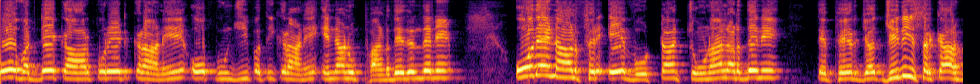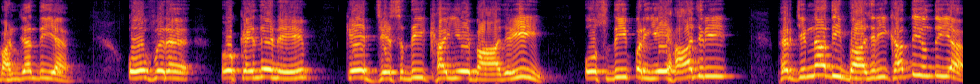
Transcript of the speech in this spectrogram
ਉਹ ਵੱਡੇ ਕਾਰਪੋਰੇਟ ਘਰਾਣੇ, ਉਹ ਪੂੰਜੀਪਤੀ ਘਰਾਣੇ ਇਹਨਾਂ ਨੂੰ ਫੰਡ ਦੇ ਦਿੰਦੇ ਨੇ। ਉਹਦੇ ਨਾਲ ਫਿਰ ਇਹ ਵੋਟਾਂ ਚੋਣਾਂ ਲੜਦੇ ਨੇ ਤੇ ਫਿਰ ਜਦ ਜਿਹਦੀ ਸਰਕਾਰ ਬਣ ਜਾਂਦੀ ਹੈ, ਉਹ ਫਿਰ ਉਹ ਕਹਿੰਦੇ ਨੇ ਕਿ ਜਿਸ ਦੀ ਖਾਈਏ ਬਾਜਰੀ, ਉਸ ਦੀ ਭਰੀਏ ਹਾਜ਼ਰੀ। ਫਿਰ ਜਿਨ੍ਹਾਂ ਦੀ ਬਾਜਰੀ ਖਾਧੀ ਹੁੰਦੀ ਆ,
